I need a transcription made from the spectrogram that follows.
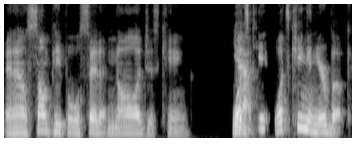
and how some people will say that knowledge is king. What's yeah. king, what's king in your book?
